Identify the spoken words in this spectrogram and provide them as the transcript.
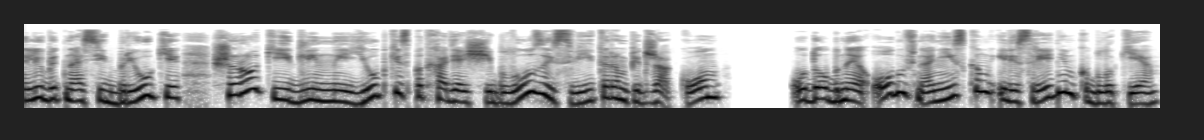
любят носить брюки, широкие и длинные юбки с подходящей блузой, свитером, пиджаком, удобная обувь на низком или среднем каблуке.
